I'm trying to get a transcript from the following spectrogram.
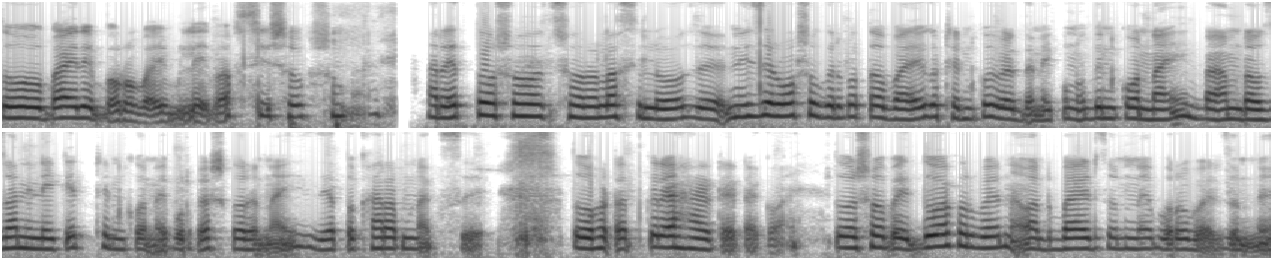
তো বাইরে বড় ভাই বলে ভাবছি সব সময় আর এত সহজ সরল ছিল যে নিজের অসুখের কথা বা এগো ঠেন করবার দেয় নাই কোনোদিন নাই বা আমরাও জানি নাই কে ঠেন নাই, প্রকাশ করে নাই যে এত খারাপ লাগছে। তো হঠাৎ করে হার্ট অ্যাটাক হয়। তো সবাই দোয়া করবেন আমার ভাইয়ের জন্যে, বড় ভাইয়ের জন্যে।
